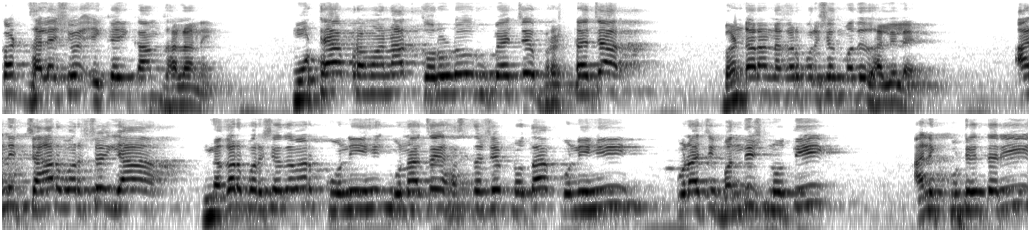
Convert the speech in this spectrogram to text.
कट झाल्याशिवाय एकही काम झालं नाही. मोठ्या प्रमाणात करोडो रुपयाचे भ्रष्टाचार भंडारा नगर परिषदमध्ये झालेले आहे. आणि चार वर्ष या नगर परिषदेवर कोणीही कुणाचाही हस्तक्षेप नव्हता कोणीही कुणाची बंदिश नव्हती. आणि कुठेतरी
